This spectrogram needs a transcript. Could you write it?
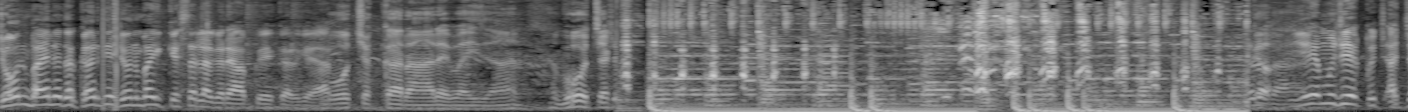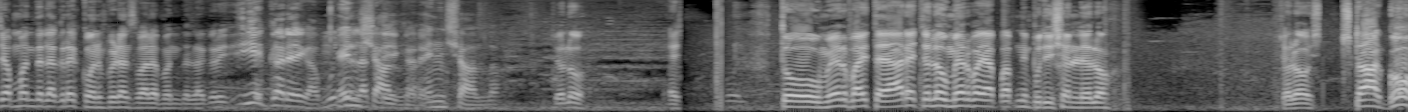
जॉन भाई ने तो कर दिया। जोन भाई कैसा लग रहा है आपको? ये करके यार। बहुत चक्कर आ रहे भाई जान। बहुत चक्कर चलो ये मुझे कुछ अच्छा बंदा लग रहा है कॉन्फिडेंस वाला बंदा लग रहा है। ये करेगा मुझे है करेगा। इंशाल्लाह। चलो तो उमेर भाई तैयार है? चलो उमेर भाई आप अपनी पोजीशन ले लो। चलो start go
